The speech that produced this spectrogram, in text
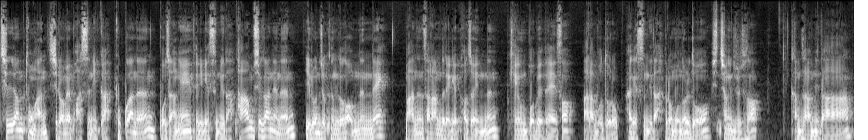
7년 동안 실험해 봤으니까 효과는 보장해 드리겠습니다. 다음 시간에는 이론적 근거가 없는데 많은 사람들에게 퍼져 있는 개운법에 대해서 알아보도록 하겠습니다. 그럼 오늘도 시청해 주셔서 감사합니다.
